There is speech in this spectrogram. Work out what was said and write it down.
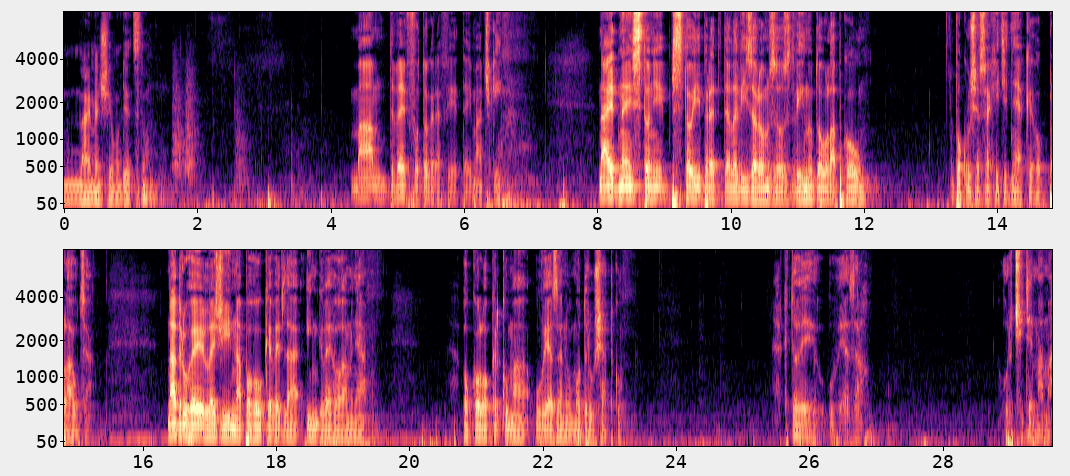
najmenšiemu detstvu. Mám dve fotografie tej mačky. Na jednej stojí, stojí pred televízorom so zdvihnutou labkou. Pokúša sa chytiť nejakého plavca. Na druhej leží na pohovke vedľa Ingveho a mňa. Okolo krku má uviazanú modrú šatku. A kto jej uviazal? Určite mama.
